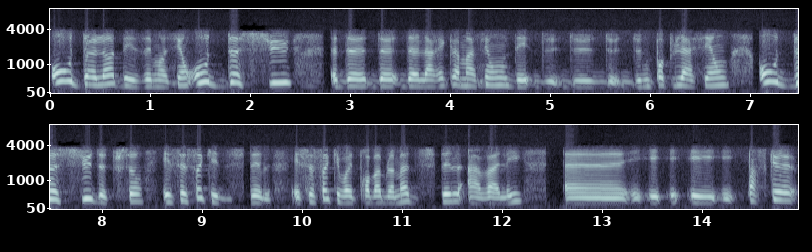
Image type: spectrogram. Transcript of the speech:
au-delà des émotions, au-dessus de, de, de la réclamation des- du- du- du- d'une population, au-dessus de tout ça. Et c'est ça qui est difficile. Et c'est ça qui va être probablement difficile à avaler. euh, et, et- et- et- parce que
